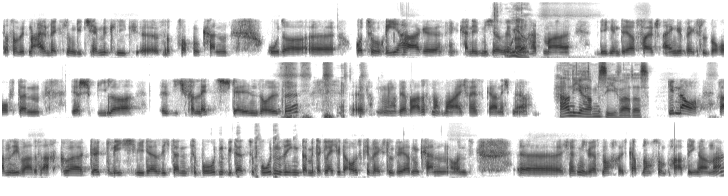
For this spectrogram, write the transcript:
dass man mit einer Einwechslung die Champions League äh, verzocken kann. Oder äh, Otto Rehage, kann ich mich erinnern, oh ja. hat mal legendär falsch eingewechselt, worauf dann der Spieler äh, sich verletzt stellen sollte. äh, wer war das nochmal? Ich weiß gar nicht mehr. Hani Ramsi war das. Genau, Ramsi war das. Ach, göttlich, wie der sich dann zu Boden, wieder zu Boden sinkt, damit er gleich wieder ausgewechselt werden kann. Und äh, ich weiß nicht, wer es noch, es gab noch so ein paar Dinger, ne?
